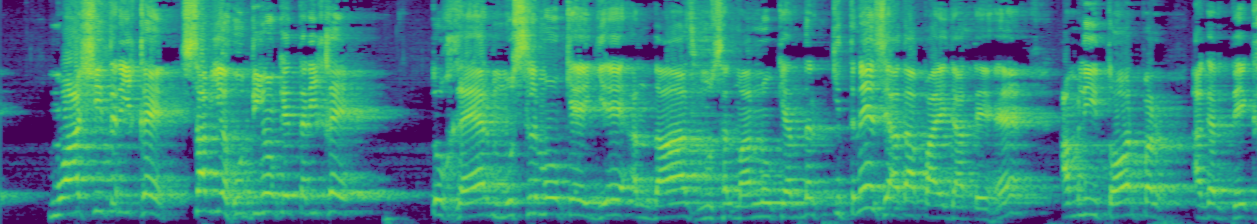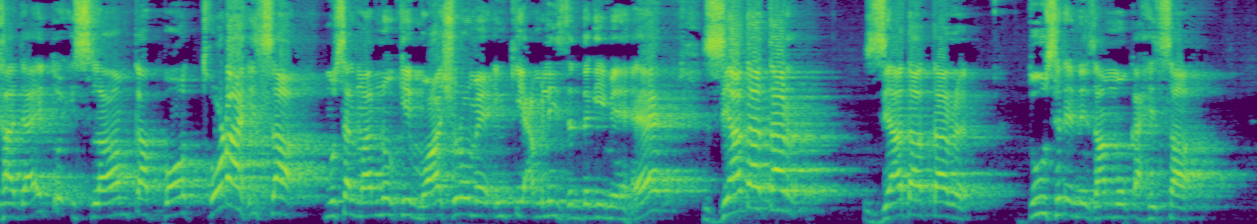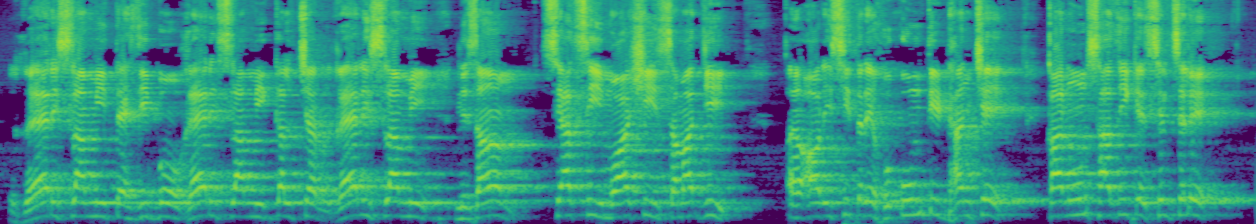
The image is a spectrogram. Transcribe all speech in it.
معاشی طریقے، سب یہودیوں کے طریقے۔ تو غیر مسلموں کے یہ انداز مسلمانوں کے اندر کتنے زیادہ پائے جاتے ہیں؟ عملی طور پر اگر دیکھا جائے تو اسلام کا بہت تھوڑا حصہ مسلمانوں کے معاشروں میں ان کی عملی زندگی میں ہے۔ زیادہ تر زیادہ تر دوسرے نظاموں کا حصہ۔ غیر اسلامی تہذیبوں، غیر اسلامی کلچر غیر اسلامی نظام، سیاسی، معاشی، سماجی، اور اسی طرح حکومتی ڈھانچے، قانون سازی کے سلسلے۔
